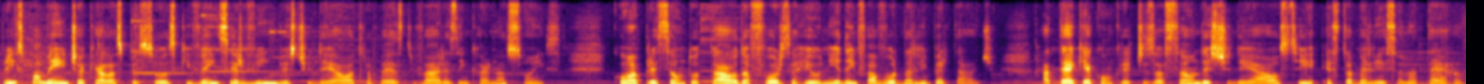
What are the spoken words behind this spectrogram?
principalmente aquelas pessoas que vêm servindo este ideal através de várias encarnações com a pressão total da força reunida em favor da liberdade, até que a concretização deste ideal se estabeleça na Terra.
